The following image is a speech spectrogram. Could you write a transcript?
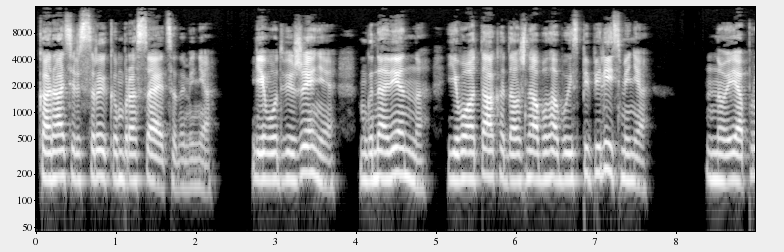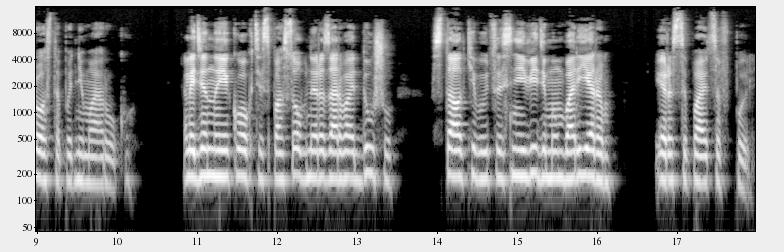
Каратель с рыком бросается на меня. Его движение мгновенно, его атака должна была бы испепелить меня, но я просто поднимаю руку. Ледяные когти, способные разорвать душу, сталкиваются с невидимым барьером и рассыпаются в пыль.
